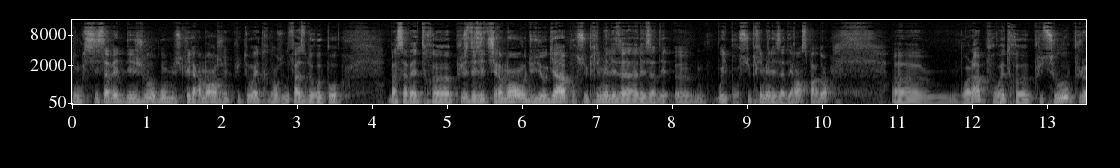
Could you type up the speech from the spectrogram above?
donc si ça va être des jours où musculairement je vais plutôt être dans une phase de repos, bah, ça va être euh, plus des étirements ou du yoga pour supprimer les, les oui, pour supprimer les adhérences, pardon. voilà, pour être plus souple,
